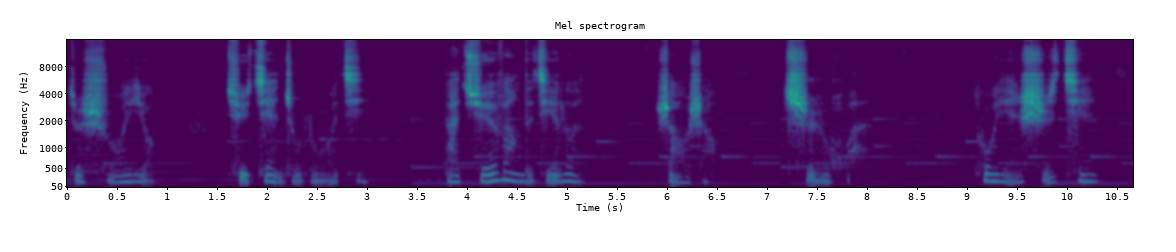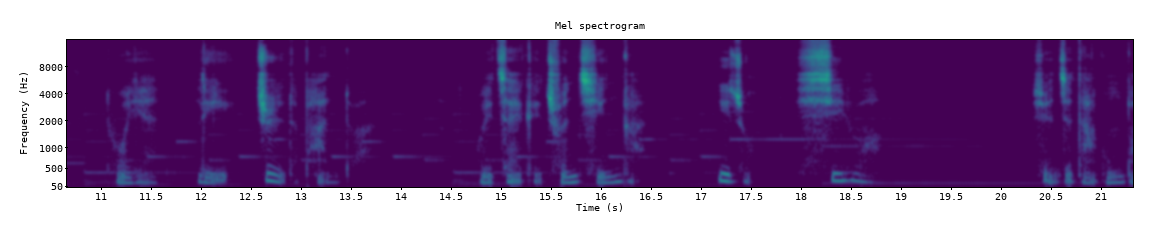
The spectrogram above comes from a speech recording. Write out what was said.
这所有去建筑逻辑，把绝望的结论稍稍迟缓，拖延时间，拖延理智的判断，会再给纯情感一种希望。选自《大公报》，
